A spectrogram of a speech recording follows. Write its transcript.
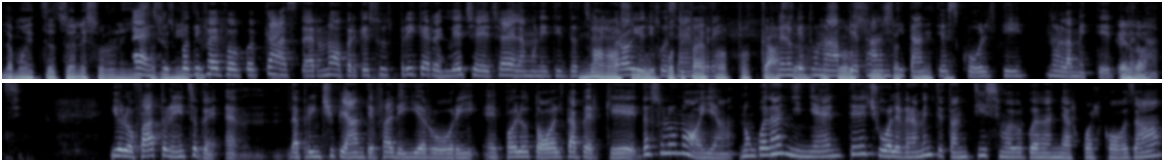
la monetizzazione è solo negli eh, Stati su Spotify for Podcaster no perché su Spreaker invece c'è la monetizzazione no, no, però io dico Spotify sempre a meno che tu non abbia tanti tanti ascolti non la mettete esatto. ragazzi io l'ho fatto all'inizio che eh, da principiante fai degli errori e poi l'ho tolta perché da solo noia, non guadagni niente, ci vuole veramente tantissimo per guadagnare qualcosa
